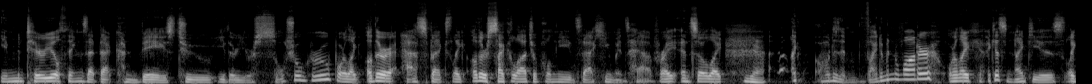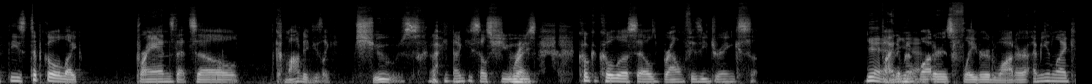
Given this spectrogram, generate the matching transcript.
immaterial things that that conveys to either your social group or like other aspects like other psychological needs that humans have right and so like yeah like what is it vitamin water or like i guess nike is like these typical like brands that sell commodities like shoes nike sells shoes right. coca-cola sells brown fizzy drinks yeah, vitamin yeah. water is flavored water. I mean, like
